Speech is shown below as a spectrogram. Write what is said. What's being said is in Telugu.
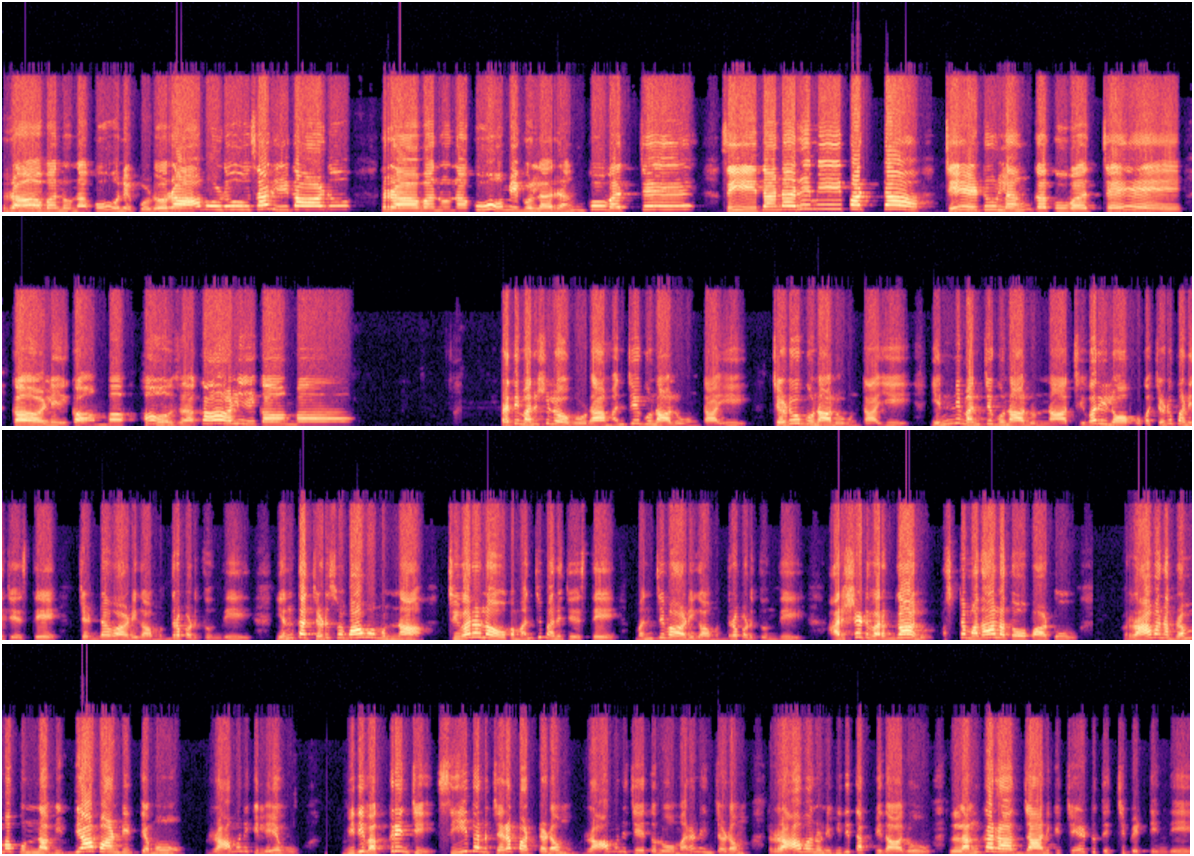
రావణునకు నిపుడు రాముడు సరిగాడు. రావణునకు మిగుల రంకు వచ్చే. సీత నరిమి పట్ట చేటు లంకకు వచ్చే. కాళికాంబ హంస కాళికాంబ ప్రతి మనిషిలో కూడా మంచి గుణాలు ఉంటాయి. చెడు గుణాలు ఉంటాయి. ఎన్ని మంచి గుణాలున్నా చివరిలో ఒక చెడు పని చేస్తే చెడ్డవాడిగా ముద్రపడుతుంది ఎంత చెడు స్వభావం ఉన్నా చివరలో ఒక మంచి పని చేస్తే మంచివాడిగా ముద్రపడుతుంది అర్షడ్ వర్గాలు అష్టమదాలతో పాటు రావణ బ్రహ్మకున్న విద్యా పాండిత్యము రామునికి లేవు. విధి వక్రించి సీతను చెరపట్టడం రాముని చేతిలో మరణించడం రావణుని విధి తప్పిదాలు లంక రాజ్యానికి చేటు తెచ్చిపెట్టింది.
